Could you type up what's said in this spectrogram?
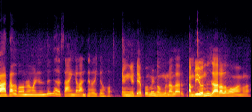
பார்த்தாலும் பதினொன்று மணிலேருந்து சாயங்காலம் அஞ்சரை வரைக்கும் இருக்கும். எங்கிட்ட எப்பவுமே ரொம்ப நல்லா இருக்கும் தம்பி வந்து தாராளமாக வாங்கலாம்.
